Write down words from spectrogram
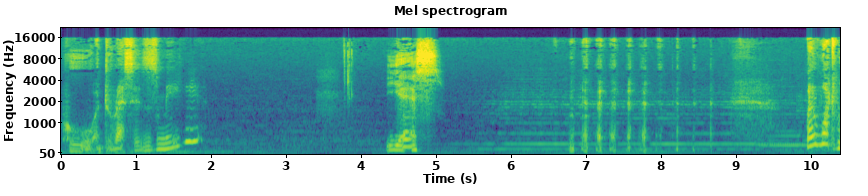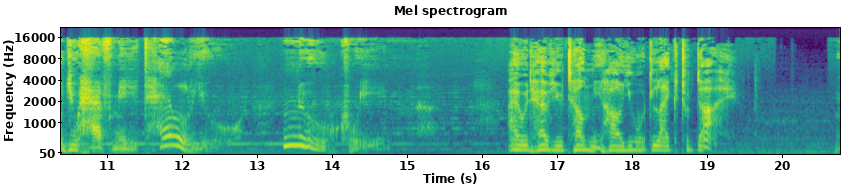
who addresses me? Yes. Well, what would you have me tell you, new queen? I would have you tell me how you would like to die.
